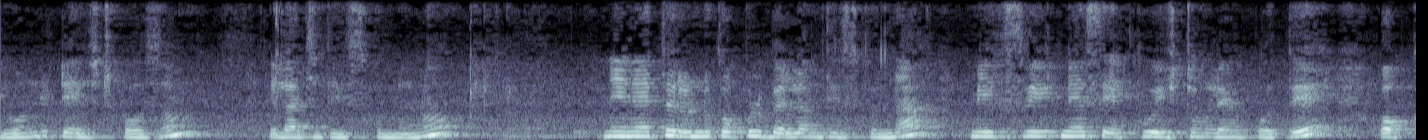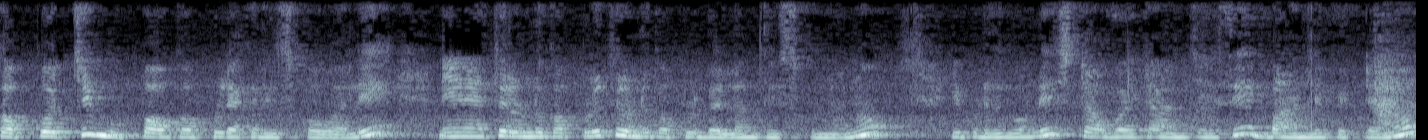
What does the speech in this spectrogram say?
ఇవ్వండి టేస్ట్ కోసం ఇలాచి తీసుకున్నాను. నేనైతే రెండు కప్పులు బెల్లం తీసుకున్నా. మీకు స్వీట్నెస్ ఎక్కువ ఇష్టం లేకపోతే ఒక కప్పు వచ్చి ముప్పావు కప్పు లెక్క తీసుకోవాలి. నేనైతే రెండు కప్పులకి రెండు కప్పులు బెల్లం తీసుకున్నాను. ఇప్పుడు ఇదిగోండి స్టవ్ అయితే ఆన్ చేసి బాండ్లీ పెట్టాను.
